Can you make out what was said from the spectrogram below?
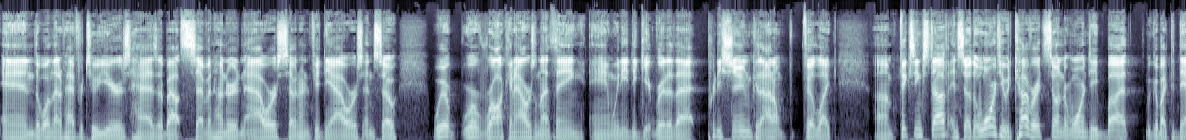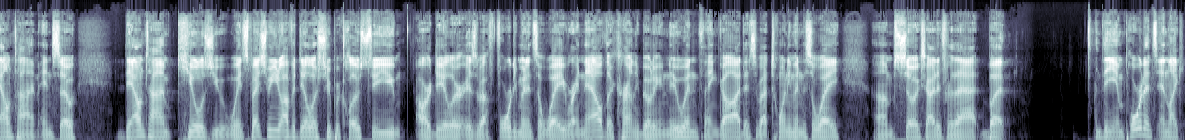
and the one that I've had for two years has about 700 hours, 750 hours, and so we're we're rocking hours on that thing, and we need to get rid of that pretty soon because I don't feel like um, fixing stuff, and so the warranty would cover it, still under warranty, but we go back to downtime, and so downtime kills you. When especially when you don't have a dealer super close to you our dealer is about 40 minutes away right now. They're currently building a new one thank god it's about 20 minutes away. I'm so excited for that. But the importance and like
